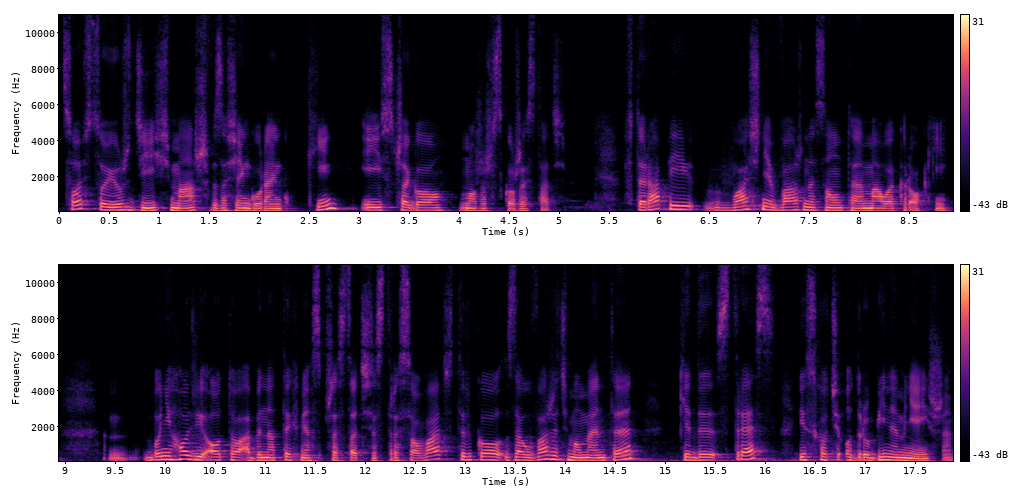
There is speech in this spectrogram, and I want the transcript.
Coś, co już dziś masz w zasięgu ręki i z czego możesz skorzystać. W terapii właśnie ważne są te małe kroki, bo nie chodzi o to, aby natychmiast przestać się stresować, tylko zauważyć momenty, kiedy stres jest choć odrobinę mniejszy.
